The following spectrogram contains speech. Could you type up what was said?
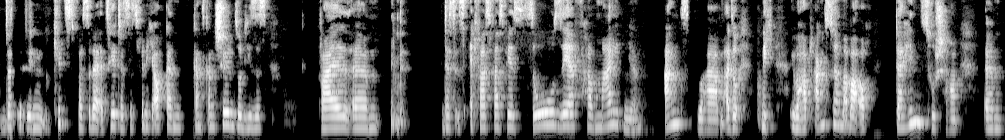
das mit den Kids, was du da erzählt hast, das finde ich auch ganz, ganz, ganz schön, so dieses, weil ähm, das ist etwas, was wir so sehr vermeiden, ja. Angst zu haben. Also nicht überhaupt Angst zu haben, aber auch dahin zu schauen. Ähm,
